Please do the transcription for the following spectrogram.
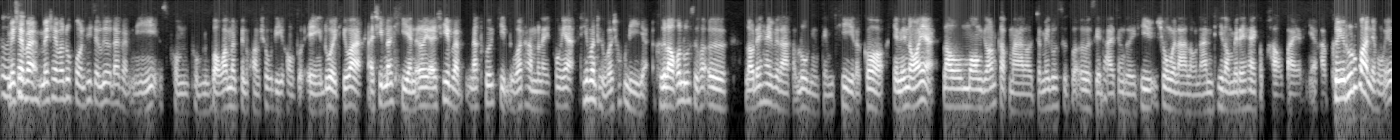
เออไม่จใช่ริงว่าไม่ใช่ว่าทุกคนที่จะเลือกได้แบบนี้ ผมผมถึงบอกว่ามันเป็นความโชคดีของตัวเองด้วยที่ว่าอาชีพนักเขียนเอยอาชีพแบบนักธุรกิจหรือว่าทำอะไรพวกเนี้ยที่มันถือว่าโชคดีอะคือเราก็รู้สึกว่าเออเราได้ให้เวลากับลูกอย่างเต็มที่ แล้วก็อย่างน้อยๆอะเรามองย้อนกลับมาเราจะไม่รู้สึกว่าเออเสียดายจังเลยที่ช่วงเวลาเหล่านั้นที่เราไม่ได้ให้กับเขาไปอะไรอย่างเงี้ยครับคือทุกๆวันเนี่ยผมเอง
